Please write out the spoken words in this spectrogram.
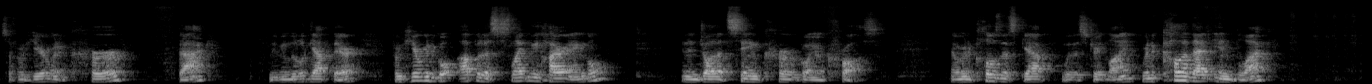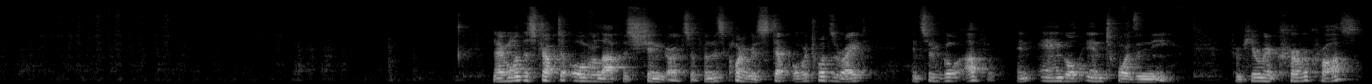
So from here, we're going to curve back, leaving a little gap there. From here, we're going to go up at a slightly higher angle, and then draw that same curve going across. Now we're going to close this gap with a straight line. We're going to color that in black. Now I want the strap to overlap the shin guard. So from this corner, we're going to step over towards the right and sort of go up and angle in towards the knee. From here, we're going to curve across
